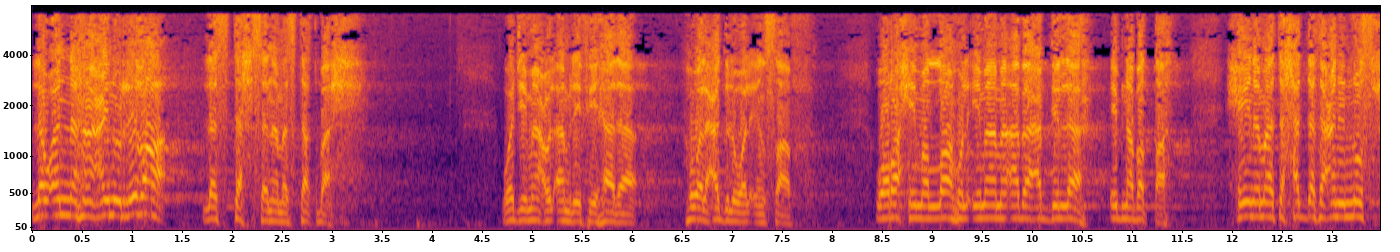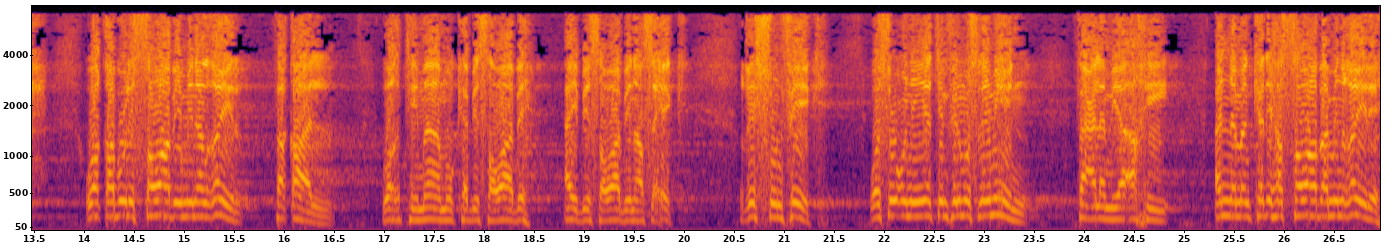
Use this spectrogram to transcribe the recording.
لو أنها عين الرضا لاستحسن ما استقبح. وجماع الأمر في هذا هو العدل والإنصاف. ورحم الله الإمام أبا عبد الله ابن بطة حينما تحدث عن النصح وقبول الصواب من الغير فقال واغتمامك بصوابه أي بصواب ناصحك غش فيك وسوء نية في المسلمين. فاعلم يا أخي أن من كره الصواب من غيره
